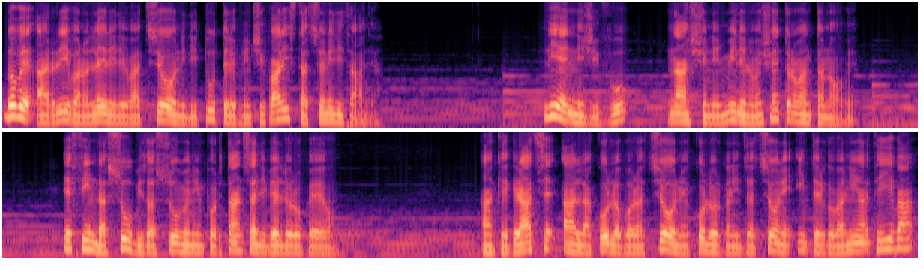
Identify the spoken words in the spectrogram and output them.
dove arrivano le rilevazioni di tutte le principali stazioni d'Italia. L'INGV nasce nel 1999 e fin da subito assume un'importanza a livello europeo, anche grazie alla collaborazione con l'Organizzazione Intergovernativa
